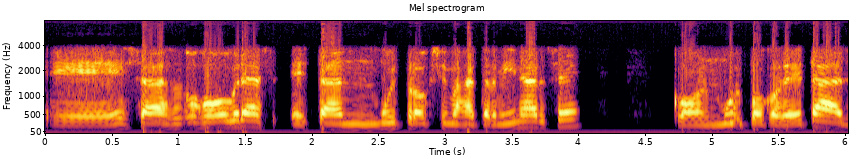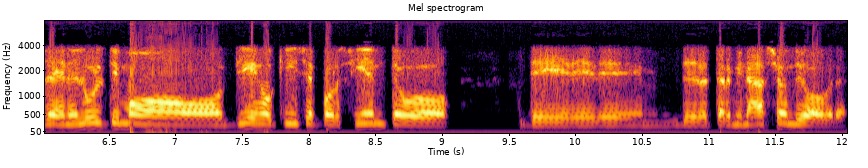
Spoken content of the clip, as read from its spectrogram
Eh, esas dos obras están muy próximas a terminarse, con muy pocos detalles. En el último 10 o 15% de, de, de, la terminación de obra.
